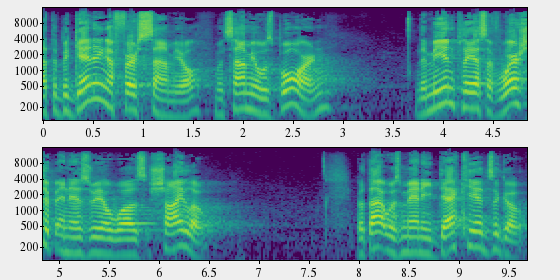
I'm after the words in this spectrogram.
At the beginning of 1 Samuel, when Samuel was born, the main place of worship in Israel was Shiloh. But that was many decades ago.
